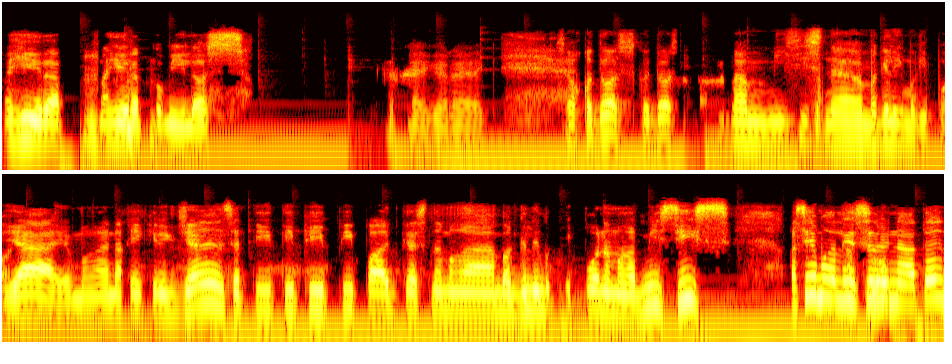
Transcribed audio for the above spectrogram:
Mahirap, mahirap kumilos. Correct, correct. So, kudos, kudos mga misis na magaling mag-ipon. Yeah, yung mga nakikinig dyan sa TTPP podcast na mga magaling mag-ipon ng mga misis. Kasi yung mga Ako? listener natin,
